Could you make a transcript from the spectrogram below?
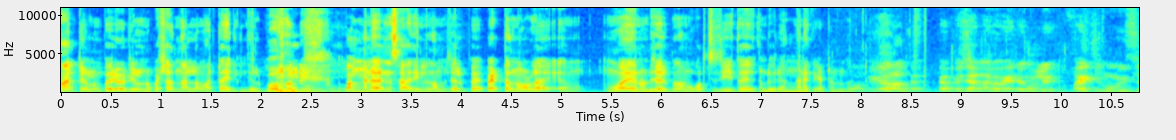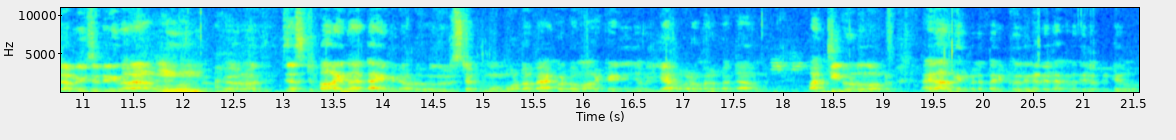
മാറ്റങ്ങളും പരിപാടികളുണ്ട്. പക്ഷെ അത് നല്ല മാറ്റമായിരിക്കും ചിലപ്പോൾ അപ്പം അങ്ങനെ വരുന്ന സാഹചര്യങ്ങളിൽ നമ്മൾ ചിലപ്പോൾ പെട്ടെന്നുള്ള മൂവായതുകൊണ്ട് ചിലപ്പോൾ നമ്മൾ കുറച്ച് ചീത്ത കേൾക്കേണ്ടി വരും. അങ്ങനെ കേട്ടിട്ടുണ്ട്. ജസ്റ്റ് പറയുന്ന ടൈമിനോട് ഒരു സ്റ്റെപ്പ് മുമ്പോട്ടോ ബാക്കോട്ടോ മാറി കഴിഞ്ഞാൽ വലിയ അപകടം വരെ പറ്റാറുണ്ട് പറ്റിയിട്ടുണ്ടെന്ന് പറഞ്ഞു അങ്ങനെ ആർക്കെങ്കിലും വല്ല പരിക്കോ? ഇതിനിടയിൽ അങ്ങനെ എന്തെങ്കിലും കിട്ടിയിരുന്നോ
